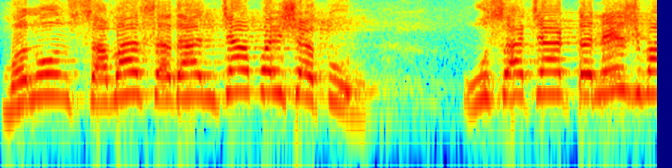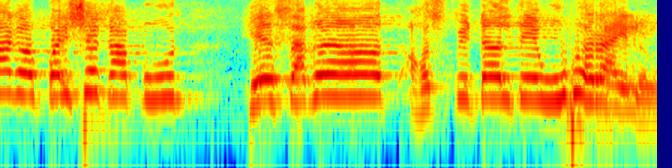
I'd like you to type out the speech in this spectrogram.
म्हणून सभासदांच्या पैशातून ऊसाच्या टनेज माग पैसे कापून हे सगळं हॉस्पिटल ते उभं राहिलं.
